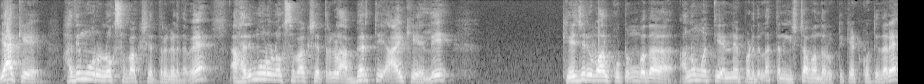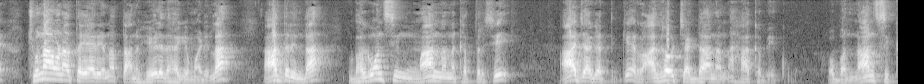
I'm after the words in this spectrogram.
ಯಾಕೆ ಹದಿಮೂರು ಲೋಕಸಭಾ ಕ್ಷೇತ್ರಗಳಿದ್ದಾವೆ? ಆ ಹದಿಮೂರು ಲೋಕಸಭಾ ಕ್ಷೇತ್ರಗಳ ಅಭ್ಯರ್ಥಿ ಆಯ್ಕೆಯಲ್ಲಿ ಕೇಜ್ರಿವಾಲ್ ಕುಟುಂಬದ ಅನುಮತಿಯನ್ನೇ ಪಡೆದಿಲ್ಲ. ತನಗೆ ಇಷ್ಟ ಬಂದವರು ಟಿಕೆಟ್ ಕೊಟ್ಟಿದ್ದಾರೆ. ಚುನಾವಣಾ ತಯಾರಿಯನ್ನು ತಾನು ಹೇಳಿದ ಹಾಗೆ ಮಾಡಿಲ್ಲ. ಆದ್ದರಿಂದ ಭಗವಂತ್ ಸಿಂಗ್ ಮಾನನ್ನು ಕತ್ತರಿಸಿ ಆ ಜಾಗಕ್ಕೆ ರಾಘವ್ ಚಡ್ಡಾನನ್ನು ಹಾಕಬೇಕು. ಒಬ್ಬ ನಾನ್ ಸಿಖ್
